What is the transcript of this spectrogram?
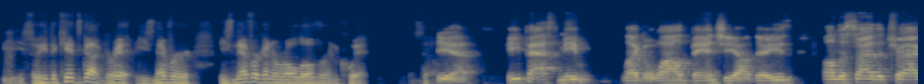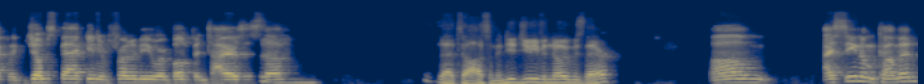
he so he the kid's got grit. He's never he's never going to roll over and quit. So Yeah. He passed me like a wild banshee out there. He's on the side of the track, like jumps back in in front of me. We're bumping tires and stuff. that's awesome. And did you even know he was there? Um, I seen him coming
